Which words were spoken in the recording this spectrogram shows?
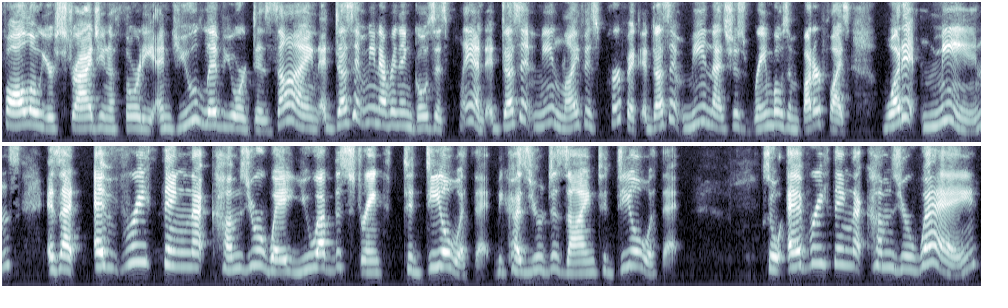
follow your strategy and authority and you live your design it doesn't mean everything goes as planned. It doesn't mean life is perfect. It doesn't mean that it's just rainbows and butterflies. What it means is that everything that comes your way you have the strength to deal with it because you're designed to deal with it. So everything that comes your way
